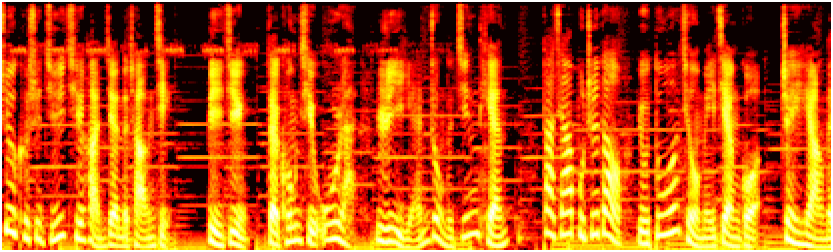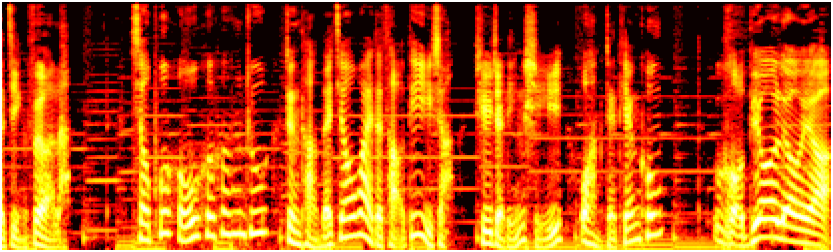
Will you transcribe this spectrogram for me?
这可是极其罕见的场景，毕竟在空气污染日益严重的今天，大家不知道有多久没见过这样的景色了。小泼猴和哼哼猪正躺在郊外的草地上，吃着零食，望着天空，好漂亮呀！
